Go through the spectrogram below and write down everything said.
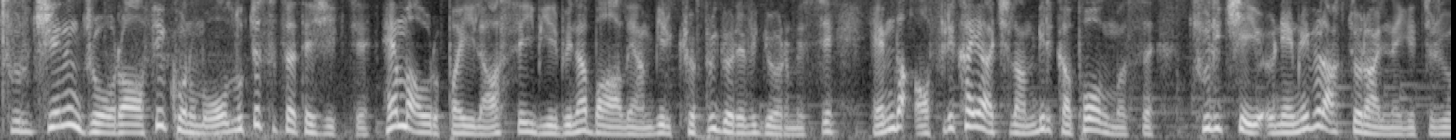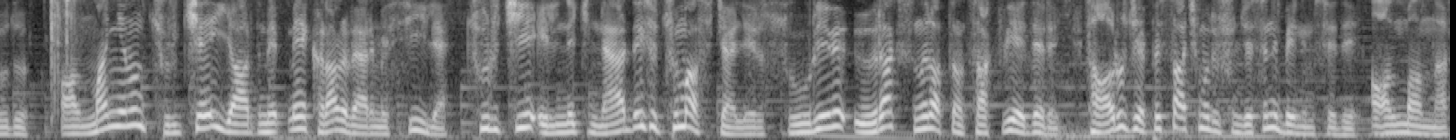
Türkiye'nin coğrafi konumu oldukça stratejikti. Hem Avrupa ile Asya'yı birbirine bağlayan bir köprü görevi görmesi hem de Afrika'ya açılan bir kapı olması Türkiye'yi önemli bir aktör haline getiriyordu. Almanya'nın Türkiye'ye yardım etmeye karar vermesiyle Türkiye elindeki neredeyse tüm askerleri Suriye ve Irak sınır hattına takviye ederek taarruz cephesi açma düşüncesini benimsedi. Almanlar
